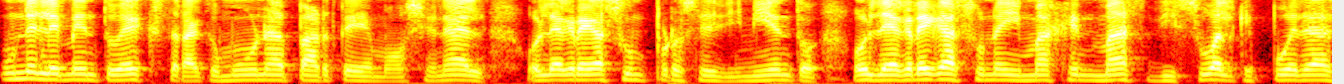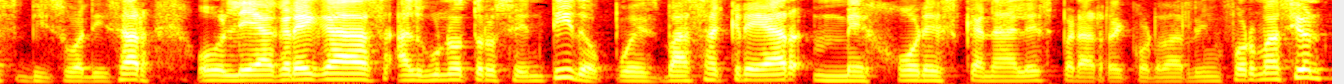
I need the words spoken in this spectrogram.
un elemento como una parte emocional o le agregas un procedimiento o le agregas una imagen más visual que puedas visualizar o le agregas algún otro sentido, pues vas a crear mejores canales para recordar la información.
